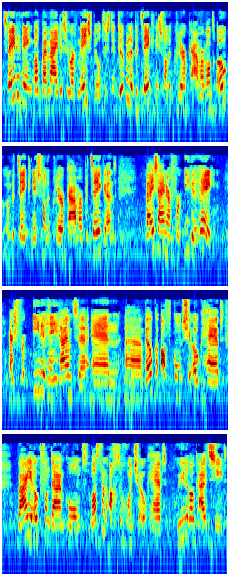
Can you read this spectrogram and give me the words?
Tweede ding wat bij mij dus heel erg meespeelt, is de dubbele betekenis van de kleurkamer. Want ook een betekenis van de kleurkamer betekent, wij zijn er voor iedereen er is voor iedereen ruimte. En uh, welke afkomst je ook hebt, waar je ook vandaan komt, wat voor een achtergrond je ook hebt, hoe je er ook uitziet,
